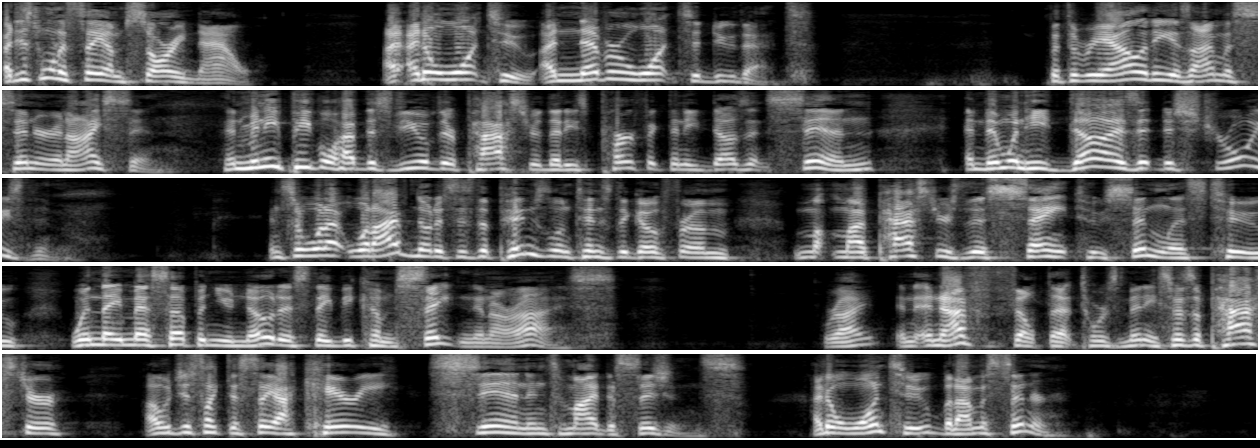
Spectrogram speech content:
I just want to say I'm sorry now. I, I don't want to. I never want to do that. But the reality is I'm a sinner and I sin. And many people have this view of their pastor that he's perfect and he doesn't sin. And then when he does, it destroys them. And so what, I, what I've noticed is the pendulum tends to go from my, my pastor's this saint who's sinless to when they mess up and you notice they become Satan in our eyes right? And, and I've felt that towards many. So as a pastor, I would just like to say I carry sin into my decisions. I don't want to, but I'm a sinner.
